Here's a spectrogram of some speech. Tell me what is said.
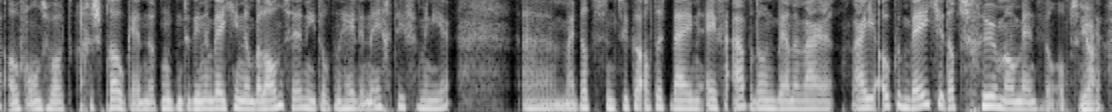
over ons wordt gesproken. En dat moet natuurlijk in een beetje in een balans, hè, niet op een hele negatieve manier. Uh, maar dat is natuurlijk altijd bij een even Apeldoorn bellen, waar, waar je ook een beetje dat schuurmoment wil opzoeken. Ja,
